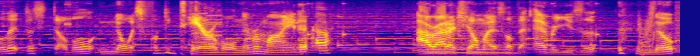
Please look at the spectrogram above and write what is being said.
will it just double? No, it's fucking terrible. Never mind. You know? I'd rather kill myself than ever use it. nope.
